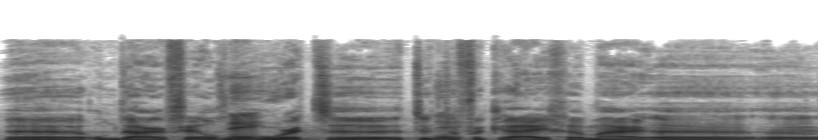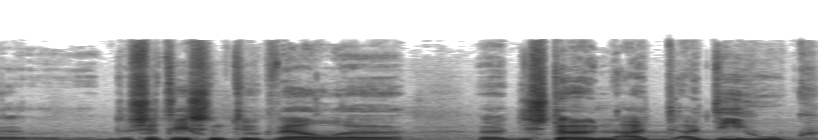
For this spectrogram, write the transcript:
Uh, om daar veel nee. gehoord uh, te, nee. te, verkrijgen. Maar, dus het is natuurlijk wel de steun uit, uit die hoek.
